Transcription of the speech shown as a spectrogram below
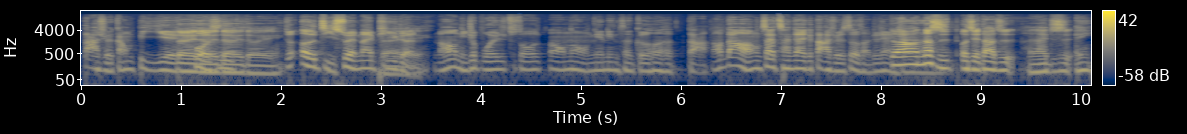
大学刚毕业，对对对对，就二十几岁的那批人，然后你就不会说那种那种年龄层隔阂很大，然后大家好像在参加一个大学社团，就像对啊，那时而且大家就很爱就是哎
